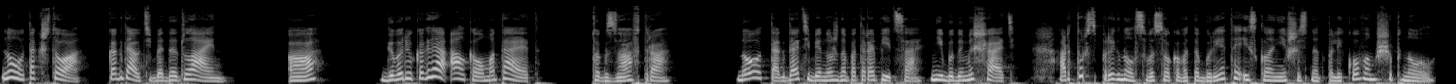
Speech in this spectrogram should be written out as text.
Ну, так что, когда у тебя дедлайн?» «А?» «Говорю, когда Алка умотает?» «Так завтра». «Ну, тогда тебе нужно поторопиться. Не буду мешать». Артур спрыгнул с высокого табурета и, склонившись над Поляковым, шепнул.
